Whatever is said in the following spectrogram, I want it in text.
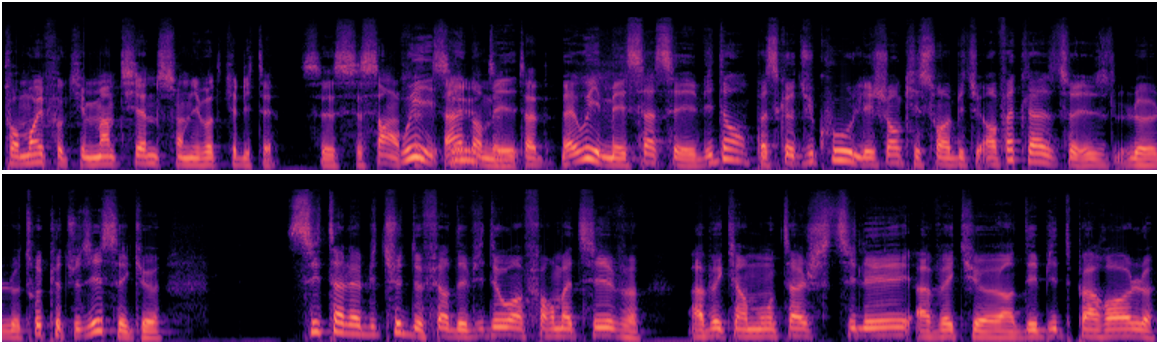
pour moi, il faut qu'il maintienne son niveau de qualité. C'est ça, en oui, fait. Ah non, mais, mais oui, mais ça, c'est évident. Parce que du coup, les gens qui sont habitués. En fait, là, le, truc que tu dis, c'est que si tu as l'habitude de faire des vidéos informatives avec un montage stylé, avec euh, un débit de parole,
